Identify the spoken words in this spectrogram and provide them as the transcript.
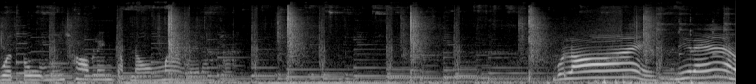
บัวตูมนี้ชอบเล่นกับน้องมากเลยนะคะ บัวลอย อันนี้แล้ว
